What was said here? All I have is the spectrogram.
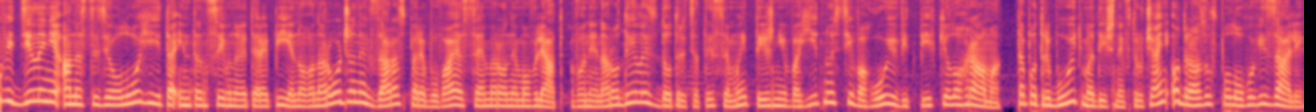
У відділенні анестезіології та інтенсивної терапії новонароджених зараз перебуває семеро немовлят. Вони народились до 37 тижнів вагітності вагою від пів кілограма та потребують медичних втручань одразу в пологовій залі,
